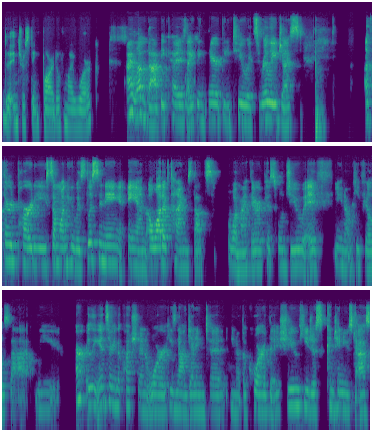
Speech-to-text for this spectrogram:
the interesting part of my work i love that because i think therapy too it's really just a third party, someone who is listening. And a lot of times that's what my therapist will do if, you know, he feels that we aren't really answering the question or he's not getting to you know the core of the issue. He just continues to ask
